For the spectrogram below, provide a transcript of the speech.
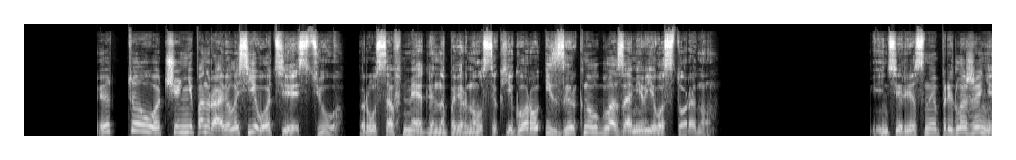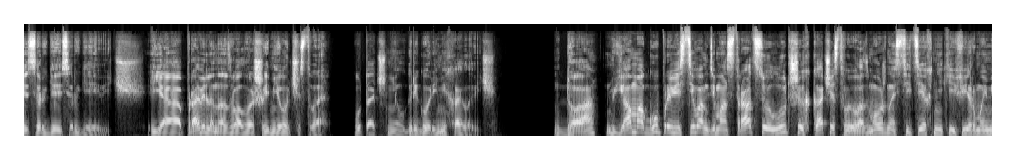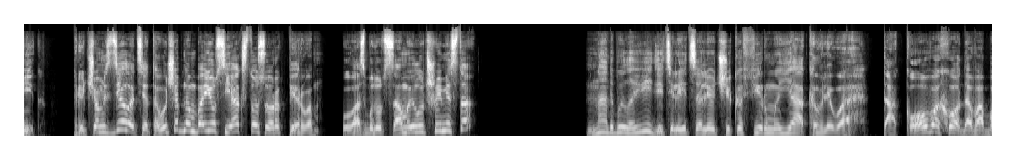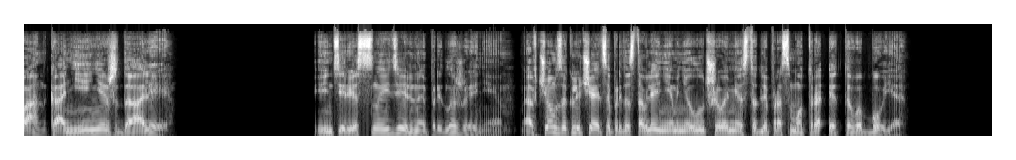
Это очень не понравилось его тестю. Русов медленно повернулся к Егору и зыркнул глазами в его сторону. «Интересное предложение, Сергей Сергеевич. Я правильно назвал ваше имя и отчество?» — уточнил Григорий Михайлович. «Да, я могу провести вам демонстрацию лучших качеств и возможностей техники фирмы МИГ. Причем сделать это в учебном бою с Як-141. У вас будут самые лучшие места». Надо было видеть лица летчиков фирмы Яковлева. Такого хода в банк они не ждали. «Интересное и дельное предложение. А в чем заключается предоставление мне лучшего места для просмотра этого боя?»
